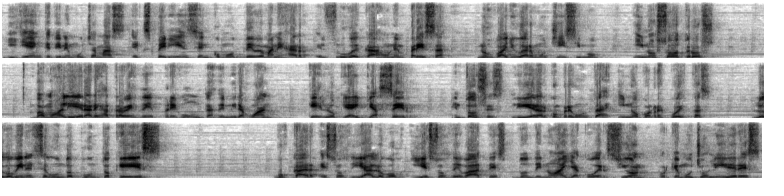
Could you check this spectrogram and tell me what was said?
Guillén, que tiene mucha más experiencia en cómo debe manejar el flujo de caja una empresa, nos va a ayudar muchísimo y nosotros vamos a liderar es a través de preguntas, de mira Juan, ¿qué es lo que hay que hacer? Entonces, liderar con preguntas y no con respuestas. Luego viene el segundo punto que es buscar esos diálogos y esos debates donde no haya coerción, porque muchos líderes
